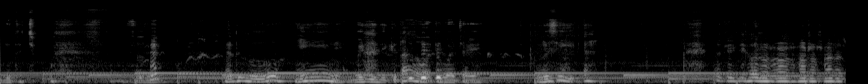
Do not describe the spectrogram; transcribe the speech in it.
Begitu cepat. Aduh, ini gue jadi ketawa tuh bacain. Lu sih, ah, oke oke horor horor horor horor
